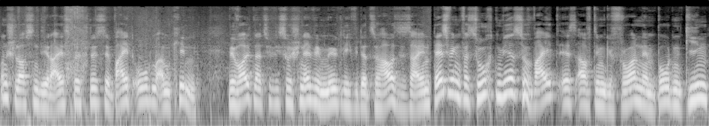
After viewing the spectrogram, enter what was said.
und schlossen die Reißverschlüsse weit oben am Kinn. Wir wollten natürlich so schnell wie möglich wieder zu Hause sein. Deswegen versuchten wir, soweit es auf dem gefrorenen Boden ging,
